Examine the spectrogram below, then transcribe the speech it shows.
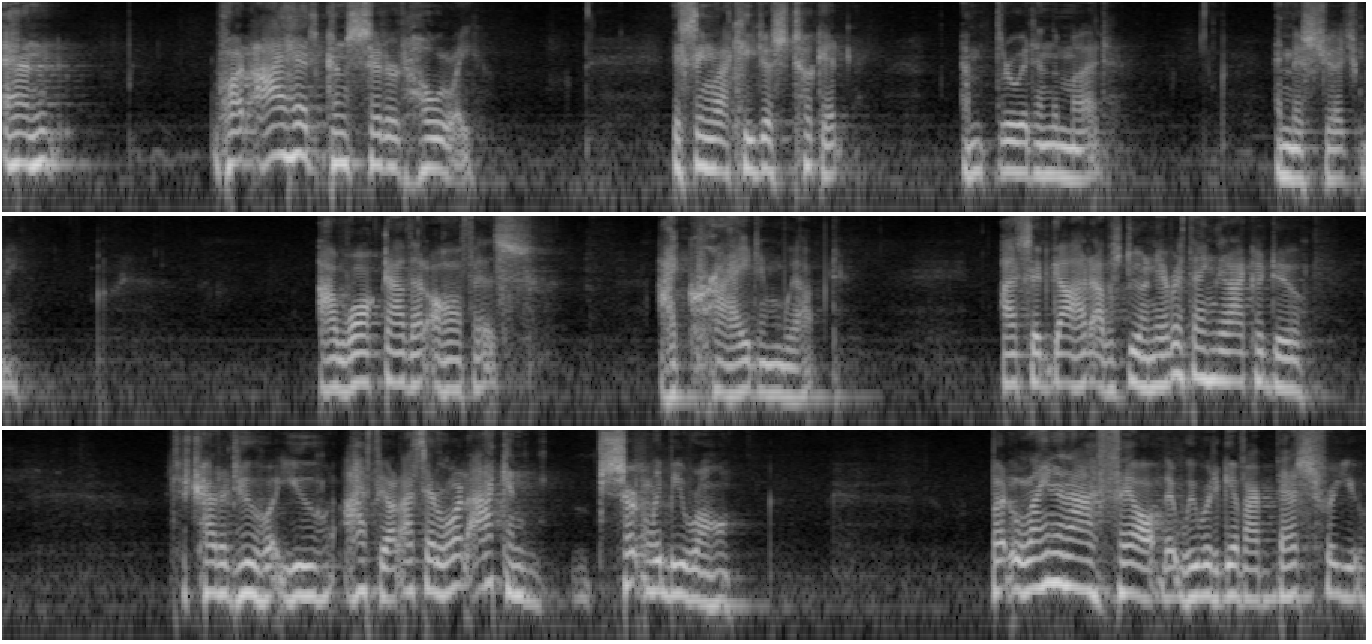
And what I had considered holy, it seemed like he just took it and threw it in the mud and misjudged me. I walked out of that office. I cried and wept. I said, God, I was doing everything that I could do to try to do what you, I felt. I said, Lord, I can certainly be wrong. But Lane and I felt that we were to give our best for you.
